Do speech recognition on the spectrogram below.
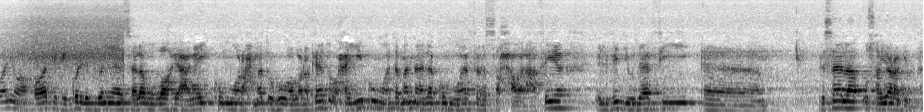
إخواني وأخواتي في كل الدنيا سلام الله عليكم ورحمته وبركاته. أحييكم وأتمنى لكم وافر الصحة والعافية. الفيديو ده فيه آه، رسالة قصيرة جدا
